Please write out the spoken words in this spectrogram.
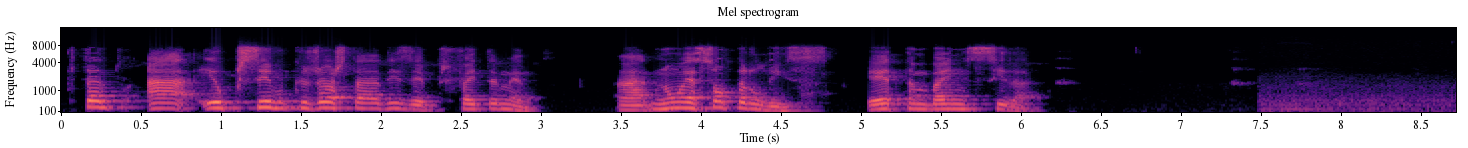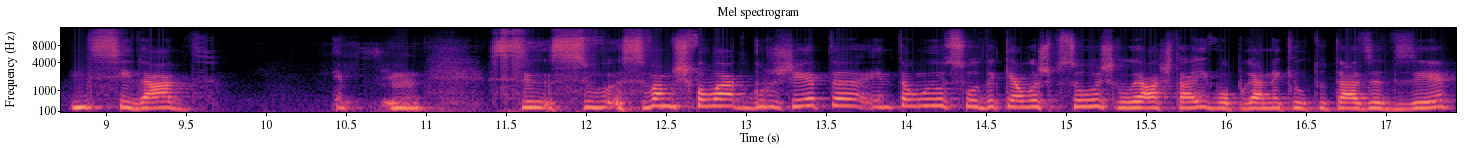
Portanto, há, eu percebo o que o Jorge está a dizer perfeitamente. Há, não é só parolice, é também necessidade. Necessidade se, se, se, vamos falar de gorjeta, então eu sou daquelas pessoas que lá está, e vou pegar naquilo que tu estás a dizer,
